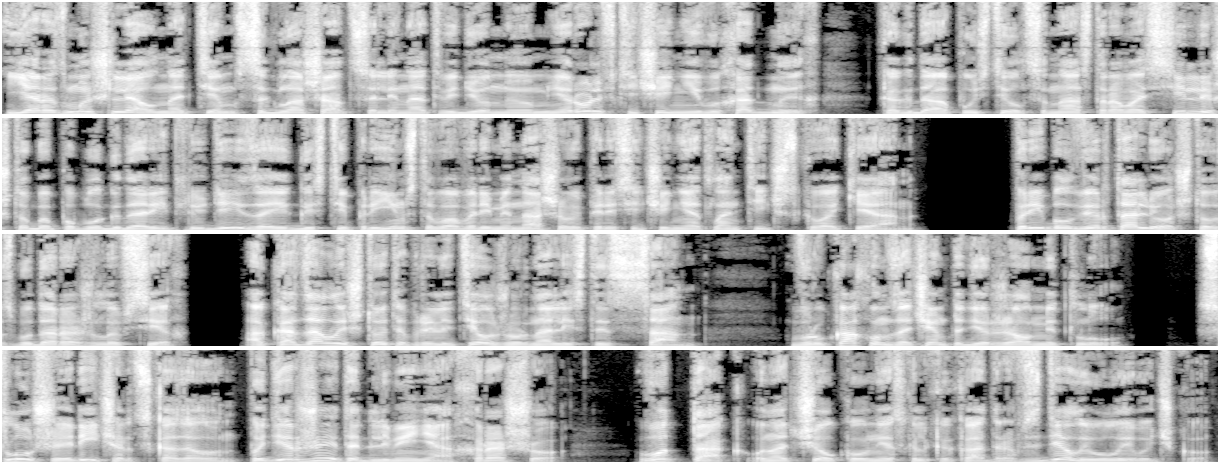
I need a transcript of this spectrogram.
Я размышлял над тем, соглашаться ли на отведенную мне роль в течение выходных, когда опустился на острова Силли, чтобы поблагодарить людей за их гостеприимство во время нашего пересечения Атлантического океана. Прибыл вертолет, что взбудоражило всех. Оказалось, что это прилетел журналист из Сан. В руках он зачем-то держал метлу. «Слушай, Ричард», — сказал он, — «подержи это для меня, хорошо». Вот так, он отщелкал несколько кадров, сделай улыбочку.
